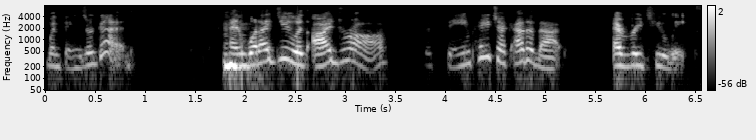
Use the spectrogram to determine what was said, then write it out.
when things are good. Mm-hmm. And what I do is I draw the same paycheck out of that every two weeks,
